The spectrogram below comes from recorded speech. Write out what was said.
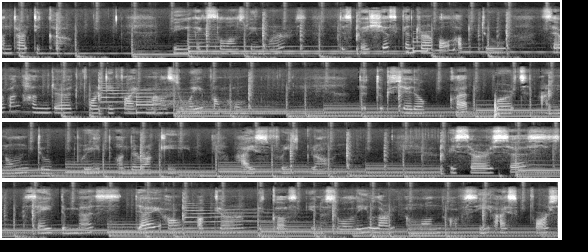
Antarctica. Being excellent swimmers, the species can travel up to 745 miles away from home tuxedo-clad birds are known to breed on the rocky, ice-free ground. Researchers say the mass die-off occur because unusually large amount of sea ice force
